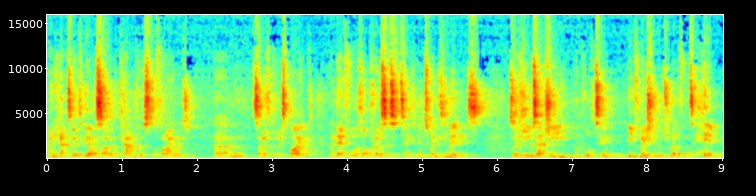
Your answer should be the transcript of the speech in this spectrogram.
And he had to go to the other side of the campus to find um, somewhere to put his bike, and therefore the whole process had taken him 20 minutes. So he was actually reporting the information that was relevant to him,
